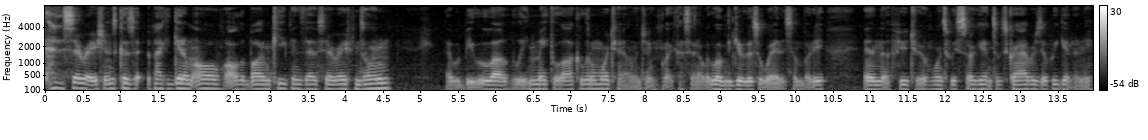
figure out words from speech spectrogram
has serrations. Because if I could get them all, all the bottom key pins that have serrations on them, that would be lovely and make the lock a little more challenging. Like I said, I would love to give this away to somebody in the future once we start getting subscribers if we get any.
